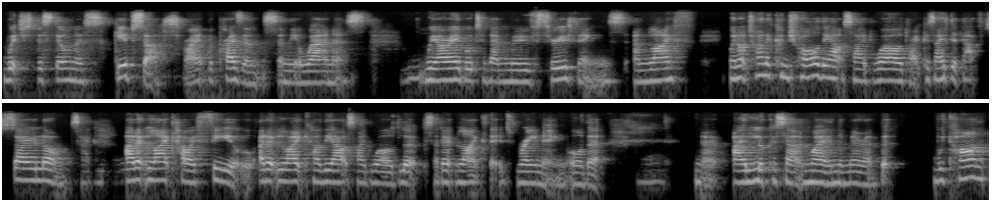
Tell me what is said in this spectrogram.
which the stillness gives us, right? The presence and the awareness, mm. we are able to then move through things and life we're not trying to control the outside world, right? Because I did that for so long. It's like, mm-hmm. I don't like how I feel. I don't like how the outside world looks. I don't like that it's raining or that, you know, I look a certain way in the mirror. But we can't,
